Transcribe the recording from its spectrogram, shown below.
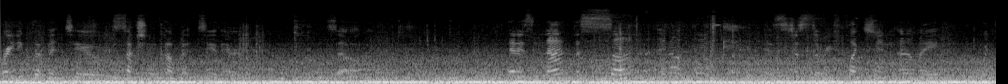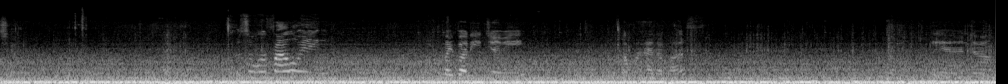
right equipment to suction cup it to there. So that is not the sun, I don't think. It's just the reflection on my windshield. So we're following my buddy Jimmy up ahead of us. And um,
